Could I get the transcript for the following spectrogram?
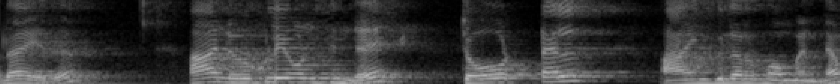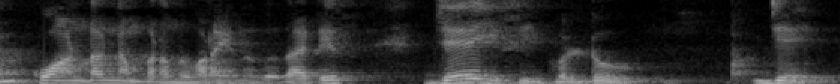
അതായത് ആ ന്യൂക്ലിയോൺസിന്റെ total angular momentum quantum number എന്ന് പറയുന്നത്. That is J is equal to J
